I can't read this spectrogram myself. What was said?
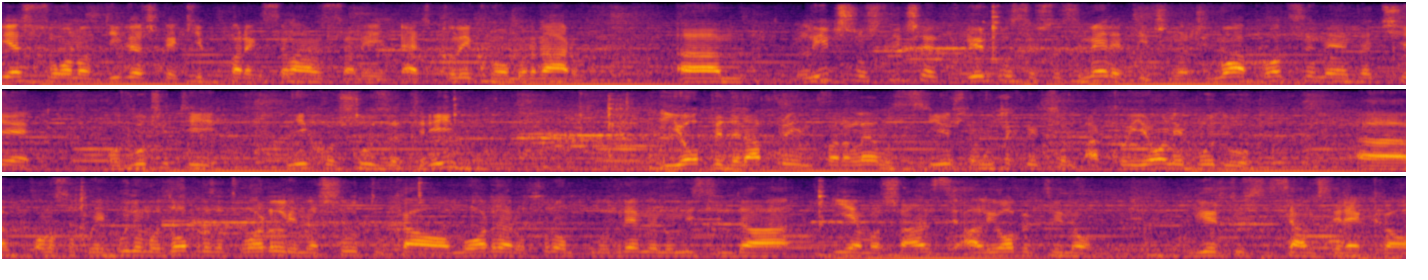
jesu ono divljačka ekipa par excellence, ali eto, toliko o Mornaru. Um, lično što tiče Virtusa, što se mene tiče, znači moja procena je da će odlučiti njihov šut za tri i opet da napravim paralelu sa sinoćnom utakmicom, ako i oni budu, uh, odnosno ako ih budemo dobro zatvorili na šutu kao Mornar u prvom poluvremenu, mislim da imamo šanse, ali objektivno Virtus je sam si rekao,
